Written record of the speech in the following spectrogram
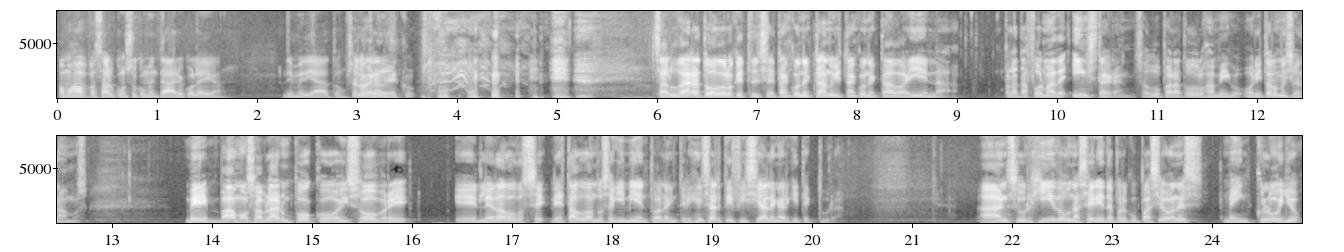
Vamos a pasar con su comentario, colega, de inmediato. Se lo agradezco. Saludar a todos los que se están conectando y están conectados ahí en la plataforma de Instagram. Saludos para todos los amigos. Ahorita lo mencionamos. Miren, vamos a hablar un poco hoy sobre eh, le, he dado, le he estado dando seguimiento a la inteligencia artificial en arquitectura. Han surgido una serie de preocupaciones, me incluyo,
